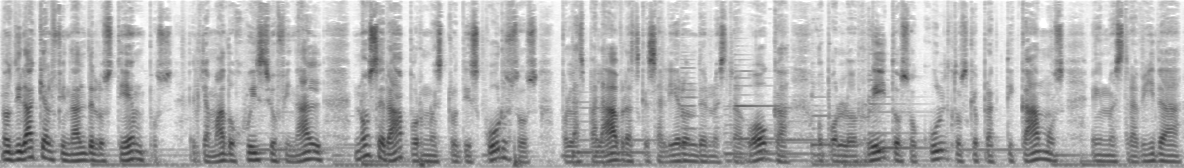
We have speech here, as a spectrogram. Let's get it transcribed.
nos dirá que al final de los tiempos, el llamado juicio final, no será por nuestros discursos, por las palabras que salieron de nuestra boca o por los ritos ocultos que practicamos en nuestra vida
